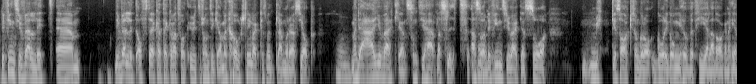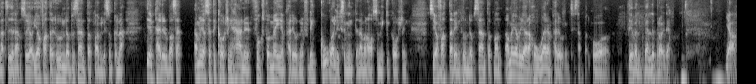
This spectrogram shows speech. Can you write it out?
det finns ju väldigt... Eh, det är väldigt ofta jag kan tänka mig att folk utifrån tycker att ja, coachning verkar som ett glamoröst jobb. Mm. Men det är ju verkligen sånt jävla slit. Alltså, mm. Det finns ju verkligen så mycket saker som går, går igång i huvudet hela dagarna, hela tiden. Så jag, jag fattar 100 procent att man vill liksom kunna i en period bara säga ja, men jag sätter coaching här nu, fokus på mig en period nu. För det går liksom inte när man har så mycket coaching. Så jag fattar din 100 procent att man ja, men jag vill göra HR en period till exempel. Och det är väl väldigt bra idé. Ja,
